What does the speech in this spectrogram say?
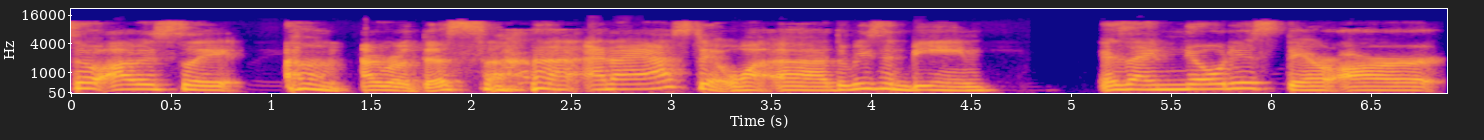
So obviously, I wrote this and I asked it. Uh, the reason being is I noticed there are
